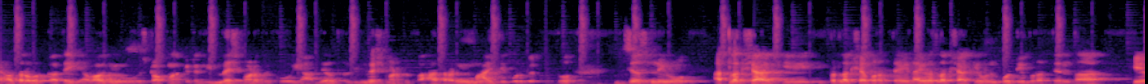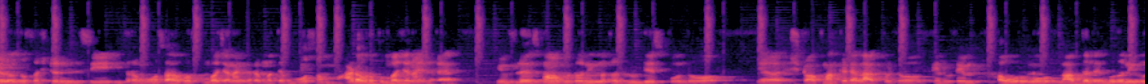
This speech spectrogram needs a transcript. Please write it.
ಯಾವ ಥರ ವರ್ಕ್ ಆಗುತ್ತೆ, ಯಾವಾಗ ನೀವು ಸ್ಟಾಕ್ ಮಾರ್ಕೆಟಲ್ಲಿ ಇನ್ವೆಸ್ಟ್ ಮಾಡಬೇಕು ಯಾವ್ದ್ಯಾವ್ದ್ರಲ್ಲಿ ಇನ್ವೆಸ್ಟ್ ಮಾಡಬೇಕು, ಆ ಥರ ನೀವು ಮಾಹಿತಿ ಕೊಡಬೇಕು. ಜಸ್ಟ್ ನೀವು ಹತ್ತು ಲಕ್ಷ ಹಾಕಿ ಇಪ್ಪತ್ತು ಲಕ್ಷ ಬರುತ್ತೆ, ಇಲ್ಲ ಐವತ್ತು ಲಕ್ಷ ಹಾಕಿ ಒಂದು ಕೋಟಿ ಬರುತ್ತೆ ಅಂತ ಹೇಳೋದು ಫಸ್ಟ್ ನಿಲ್ಲಿಸಿ, ಈ ಥರ ಮೋಸ ಆಗೋರು ತುಂಬ ಜನ ಇದ್ದಾರೆ. ಮತ್ತು ಮೋಸ ಮಾಡೋರು ತುಂಬ ಜನ ಇದ್ದಾರೆ. ಇನ್ಫ್ಲುಯೆನ್ಸ್ ಮಾಡಿಬಿಟ್ಟು ನಿಮ್ಮ ಹತ್ರ ದುಡ್ಡು ಇಸ್ಕೊಂಡು ಸ್ಟಾಕ್ ಮಾರ್ಕೆಟಲ್ಲಿ ಹಾಕ್ಬಿಟ್ಟು ಕೆಲವು ಟೈಮ್ ಅವ್ರೂ ಲಾಭದಲ್ಲಿರ್ಬೋದು ನೀವು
